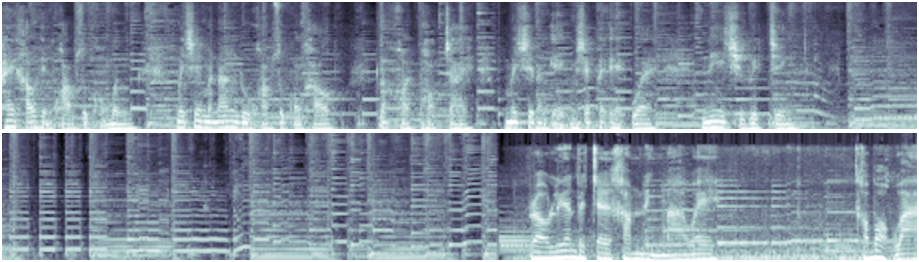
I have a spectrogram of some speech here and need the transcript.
ให้เขาเห็นความสุขของมึง ไม่ใช่มานั่งดูความสุขของเขา แล้วคอยปลอบใจ ไม่ใช่นางเอกไม่ใช่พระเอกเว้ยนี่ชีวิตจริงเราเลื่อนไปเจอคำหนึ่งมาเว้ย เขาบอกว่า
